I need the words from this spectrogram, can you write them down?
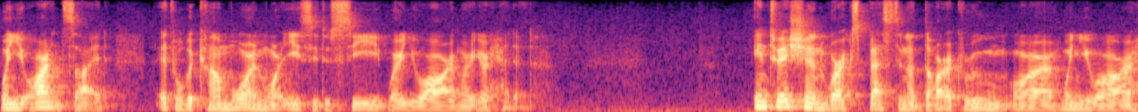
when you are inside, it will become more and more easy to see where you are and where you're headed. Intuition works best in a dark room or when you are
